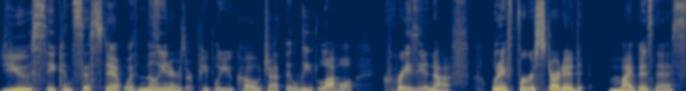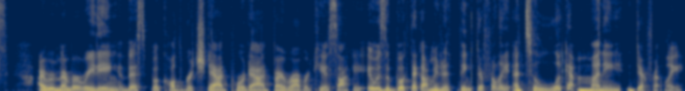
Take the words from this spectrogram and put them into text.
you see consistent with millionaires or people you coach at the elite level? Crazy enough, when I first started my business, I remember reading this book called Rich Dad, Poor Dad by Robert Kiyosaki. It was a book that got me to think differently and to look at money differently.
